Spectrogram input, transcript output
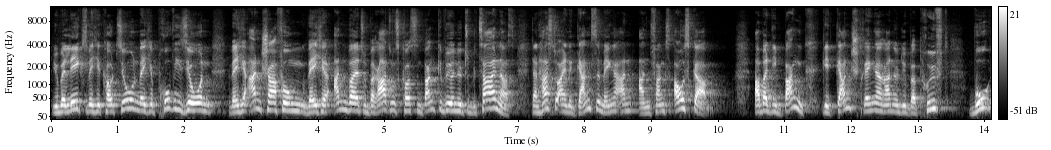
überlegst, welche Kaution, welche Provision, welche Anschaffungen, welche Anwalts- und Beratungskosten, Bankgebühren du zu bezahlen hast, dann hast du eine ganze Menge an Anfangsausgaben. Aber die Bank geht ganz streng heran und überprüft, wo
